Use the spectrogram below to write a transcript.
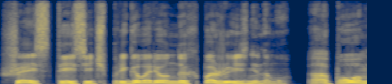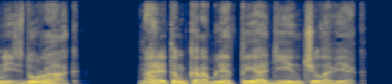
Шесть тысяч приговоренных пожизненному. Опомнись, дурак. На этом корабле ты один человек.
